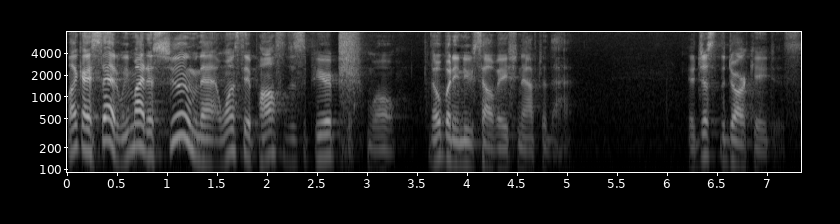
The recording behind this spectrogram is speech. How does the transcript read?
Like I said, we might assume that once the apostles disappeared, pff, well, nobody knew salvation after that. They're just the dark ages.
